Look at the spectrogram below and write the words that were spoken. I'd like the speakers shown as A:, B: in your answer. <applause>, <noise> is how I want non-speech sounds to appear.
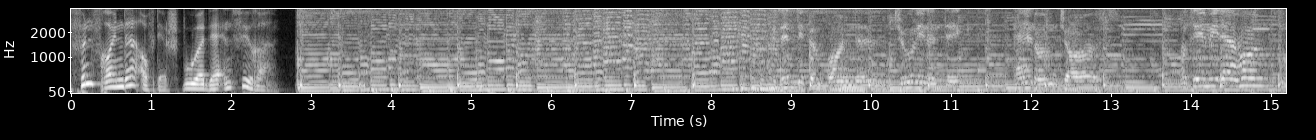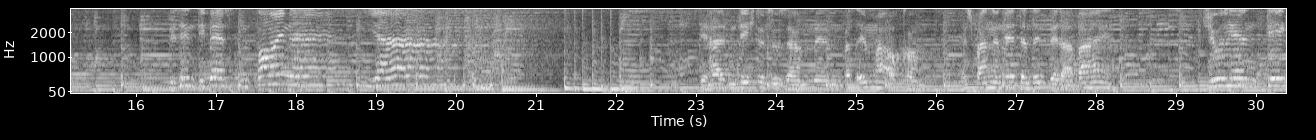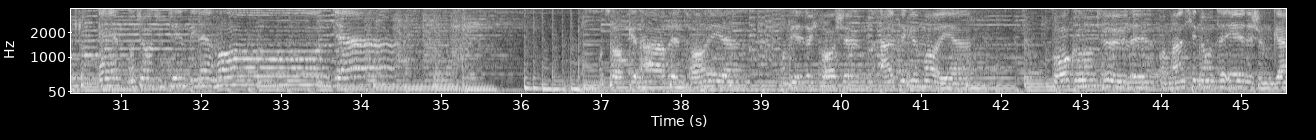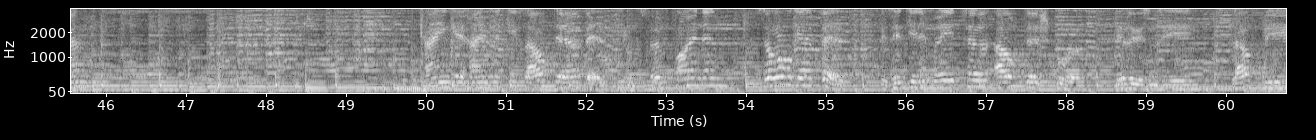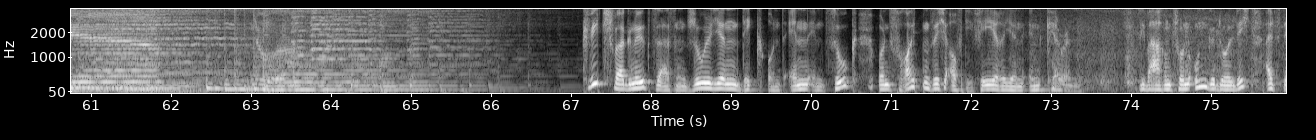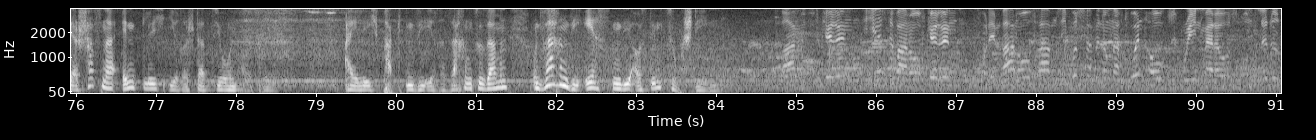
A: Fünf Freunde auf der Spur der Entführer.
B: Wir sind die fünf Freunde, Julian und Dick, Anne und George und Timmy der Hund. Wir sind die besten Freunde, ja. Wir halten dicht und zusammen, was immer auch kommt. Wenn spannend wird, dann sind wir dabei. Julian, Dick, Anne und George und Timmy der Hund, ja. Uns locken Abenteuer und wir durchforschen alte Gemäuer. Burg und Höhle und manchen unterirdischen Gang. Kein Geheimnis gibt's auf der Welt, die uns fünf Freunden so gefällt. Wir sind jedem Rätsel auf der Spur, wir lösen sie, glaub mir, nur.
A: Quietschvergnügt saßen Julian, Dick und Ann im Zug und freuten sich auf die Ferien in Kirin. Sie waren schon ungeduldig, als der Schaffner endlich ihre Station ausrief. Eilig packten sie ihre Sachen zusammen und waren die Ersten, die aus dem Zug stiegen.
C: Bahnhof Bahnhof Kirin. Vor dem Bahnhof haben Sie Busverbindung nach Twin Oaks, Green Meadows und Little...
